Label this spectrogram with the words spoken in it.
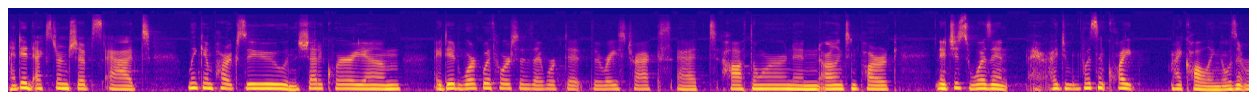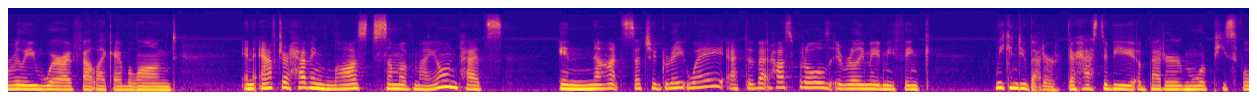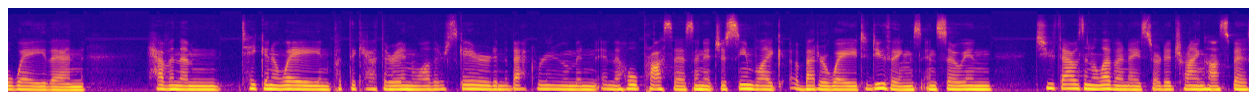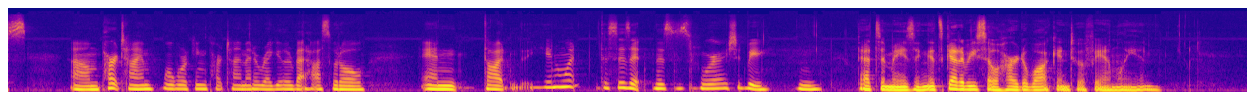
I did externships at Lincoln Park Zoo and the Shedd Aquarium. I did work with horses. I worked at the racetracks at Hawthorne and Arlington Park, and it just wasn't I wasn't quite my calling. It wasn't really where I felt like I belonged. And after having lost some of my own pets in not such a great way at the vet hospitals, it really made me think we can do better. There has to be a better, more peaceful way than having them taken away and put the catheter in while they're scared in the back room and, and the whole process. And it just seemed like a better way to do things. And so in 2011, I started trying hospice um, part time while working part time at a regular vet hospital and thought, you know what, this is it. This is where I should be. And That's amazing. It's got to be so hard to walk into a family and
